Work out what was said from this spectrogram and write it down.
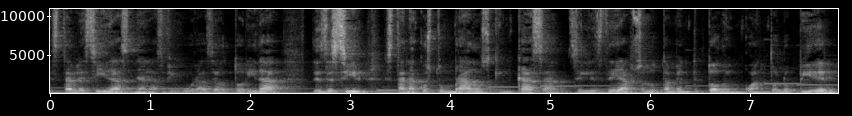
establecidas ni a las figuras de autoridad. Es decir, están acostumbrados que en casa se les dé absolutamente todo en cuanto lo piden,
